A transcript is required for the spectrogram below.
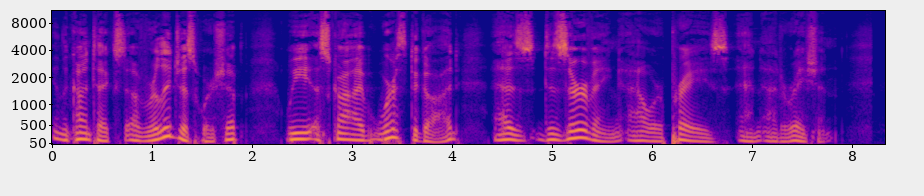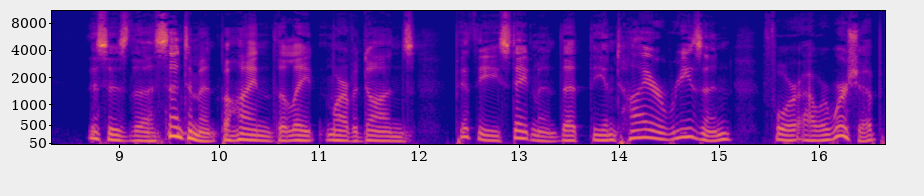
In the context of religious worship, we ascribe worth to God as deserving our praise and adoration. This is the sentiment behind the late Marva Dawn's pithy statement that the entire reason for our worship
